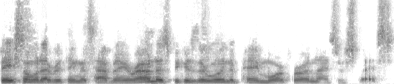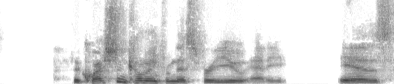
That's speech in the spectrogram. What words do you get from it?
based on what everything that's happening around us because they're willing to pay more for a nicer space. The question coming from this for you, Eddie, is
